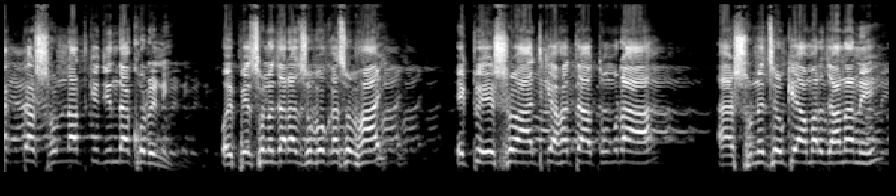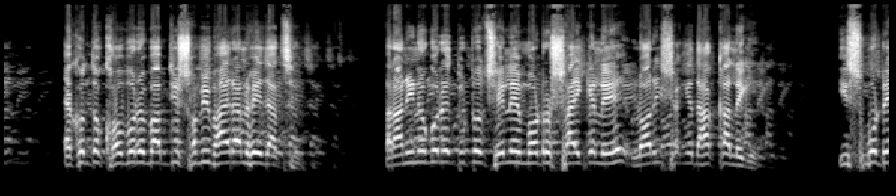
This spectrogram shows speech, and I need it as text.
একটা সোননাথকে জিন্দা করিনি। ওই পেছনে যারা যুবক আছো ভাই, একটু এসো। আজকে হয়তো তোমরা শুনেছো কি? আমার জানা নেই। এখন তো খবরে বাবজি সবই ভাইরাল হয়ে যাচ্ছে। রানীনগরে দুটো ছেলে মোটর সাইকেলে লরির সঙ্গে ধাক্কা লেগে স্পোর্টে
